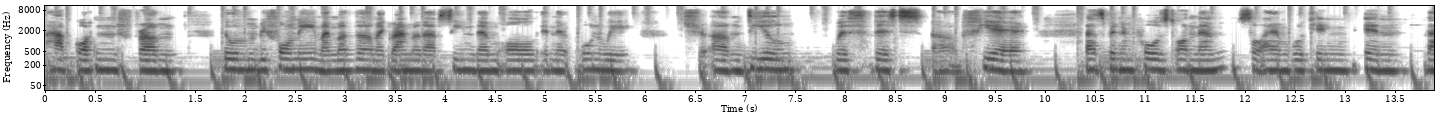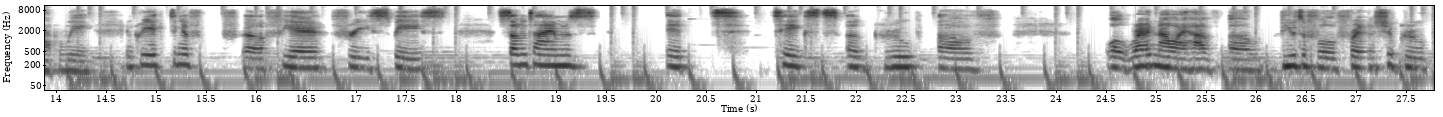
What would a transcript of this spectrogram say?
have gotten from the women before me, my mother, my grandmother. I've seen them all in their own way um, deal with this uh, fear that's been imposed on them. So I am working in that way in creating a, a fear-free space. Sometimes it takes a group of well right now i have a beautiful friendship group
